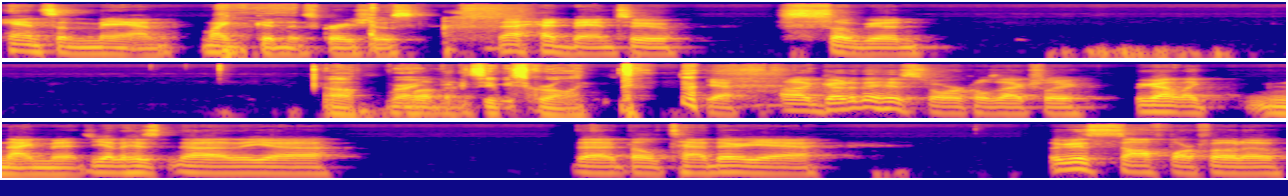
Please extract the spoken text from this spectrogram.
Handsome man. My goodness gracious. That headband too. So good. Oh, right. Love you it. can see me scrolling. yeah. Uh, go to the historicals. Actually, we got like nine minutes. Yeah, the his, uh, the uh, the the little tab there. Yeah. Look at this softball photo.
